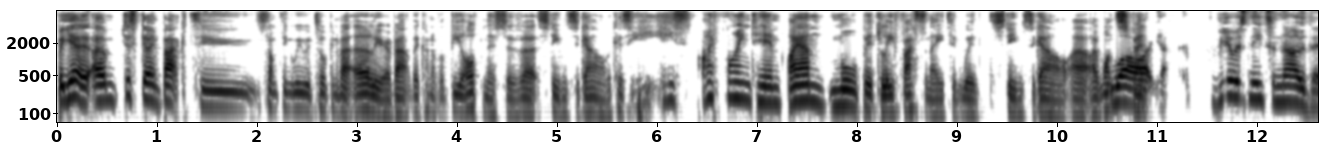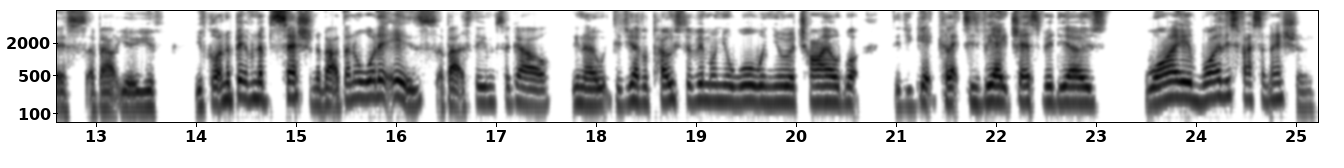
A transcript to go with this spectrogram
But yeah, um, just going back to something we were talking about earlier about the kind of the oddness of uh, Steven Seagal because he, he's I find him I am morbidly fascinated with Steven Seagal. Uh, I once well, spent viewers need to know this about you. You've you've gotten a bit of an obsession about I don't know what it is about Steven Seagal. You know, did you have a poster of him on your wall when you were a child? What did you get collect his VHS videos? Why why this fascination?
